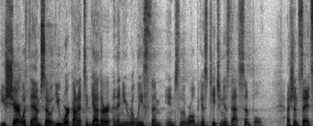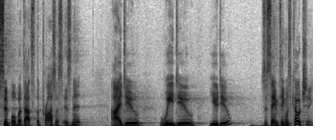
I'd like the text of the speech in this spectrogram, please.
you share it with them, so you work on it together, and then you release them into the world because teaching is that simple. I shouldn't say it's simple, but that's the process, isn't it? I do, we do, you do. It's the same thing with coaching,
